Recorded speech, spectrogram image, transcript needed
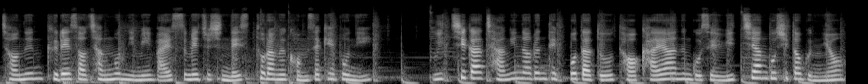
저는 그래서 장모님이 말씀해주신 레스토랑을 검색해보니 위치가 장인어른 댁보다도 더 가야 하는 곳에 위치한 곳이더군요.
